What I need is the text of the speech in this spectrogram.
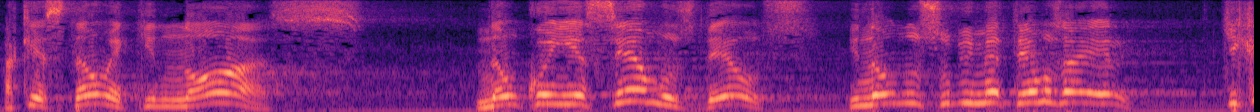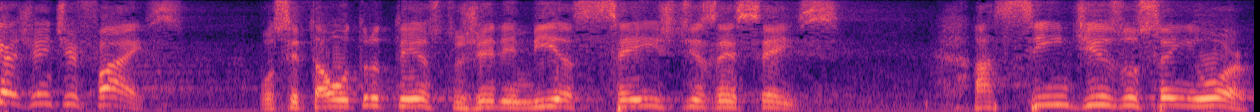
A questão é que nós não conhecemos Deus e não nos submetemos a Ele. O que, que a gente faz? Vou citar outro texto, Jeremias 6,16. Assim diz o Senhor:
